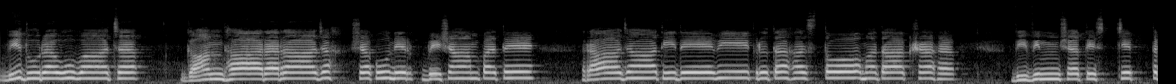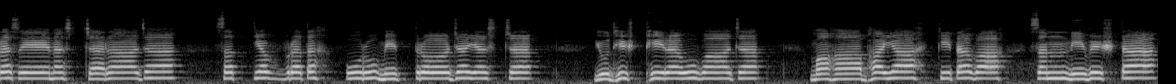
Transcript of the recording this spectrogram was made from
विदुर उवाच गान्धारराजः शकुनिर्विशाम्पते राजातिदेवीकृतहस्तोमताक्षः विविंशतिश्चित्रसेनश्च राजा। सत्यव्रतः पुरुमित्रो जयश्च। युधिष्ठिर उवाच महाभयाः कितवाः सन्निविष्टा।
